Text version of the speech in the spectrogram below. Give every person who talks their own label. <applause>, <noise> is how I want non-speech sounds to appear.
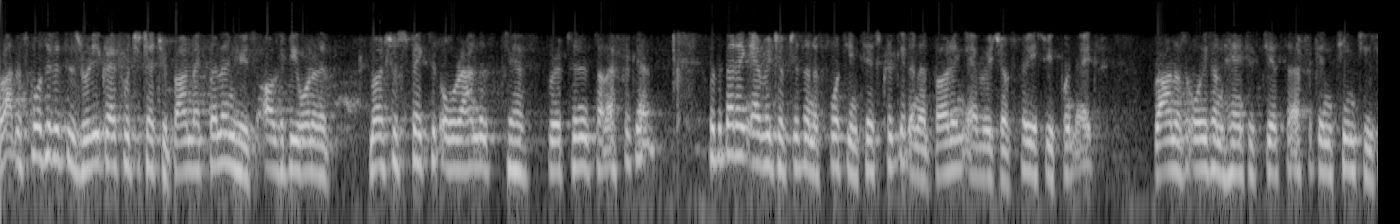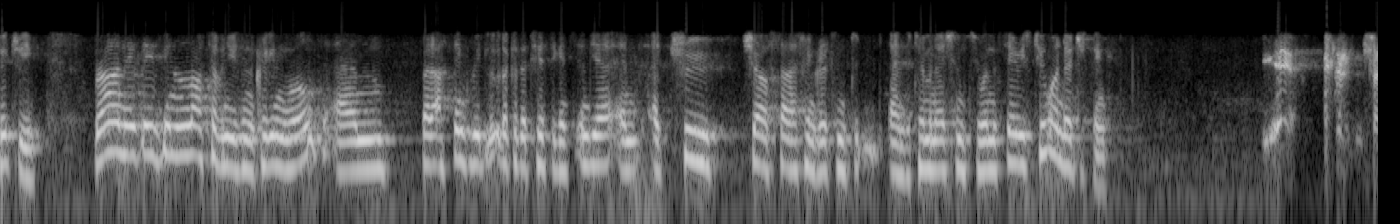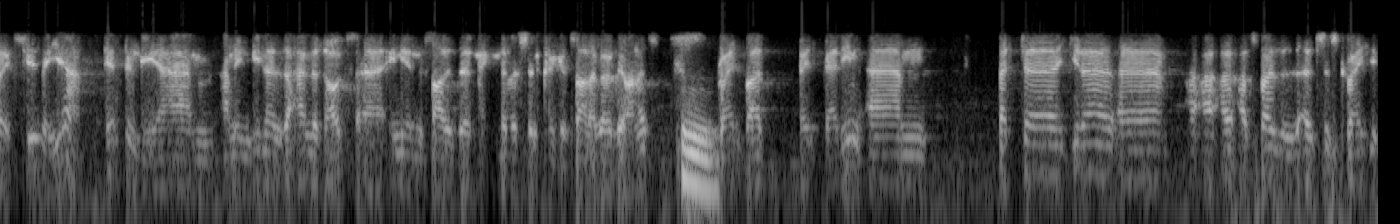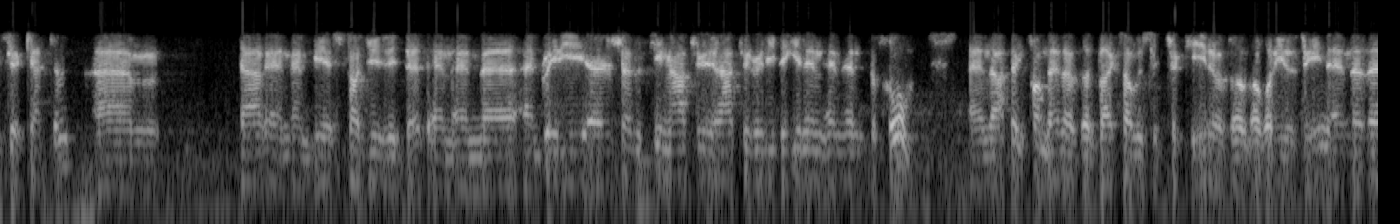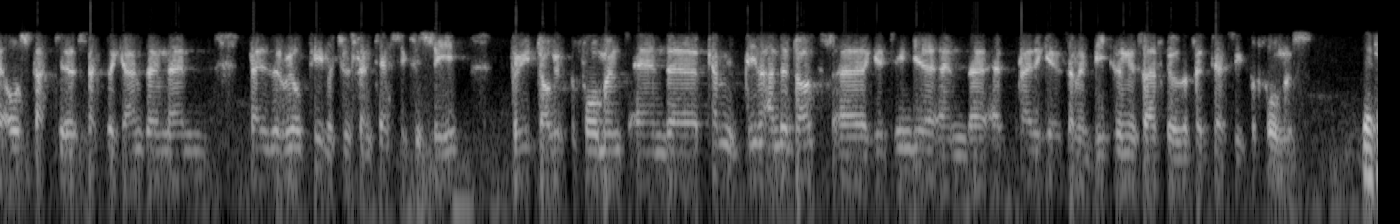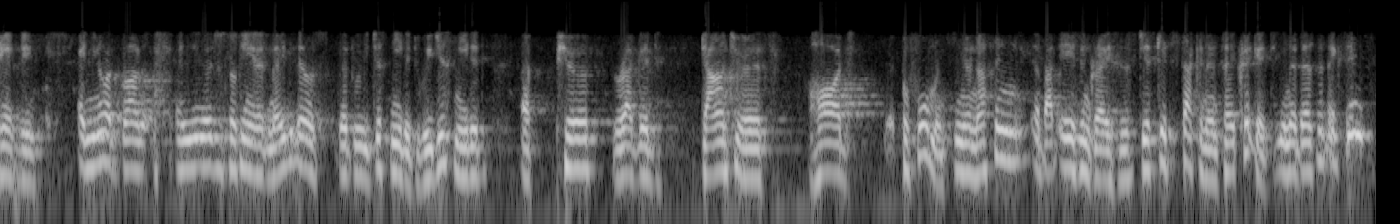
Speaker 1: All right, the sports editor is really grateful to chat to Brian McMillan, who's arguably one of the most respected all-rounders to have represented South Africa. With a batting average of just under 14 Test cricket and a bowling average of 33.8, Brian was always on hand to steer South African team to victory. Brian, there's been lots of news in the cricketing world, um, but I think we look at the Test against India and a true show of South African grit and determination to win the series 2-1, don't you think?
Speaker 2: Yeah. <coughs> so, excuse me, yeah definitely. Um, I mean, being as the underdogs, uh, Indian side is a magnificent cricket side, I've got to be honest. Mm. Great, but great batting. Um, but, uh, you know, uh, I, I, I suppose it's just great if you're captain. Um, down and, and be as stodgy as he did and, and, uh, and really uh, show the team how to, how to really dig in and, and, and perform. And I think from that, uh, the blokes obviously took heed of, of, of what he was doing, and uh, they all stuck to, stuck to the guns and, and played as a real team, which was fantastic to see. Very dogged performance, and uh, coming being underdogs uh, against India and, uh, and played against them and beating them in South Africa was a fantastic performance.
Speaker 1: Definitely. And you know what, Brian? And you know, just looking at it, maybe there was that we just needed. We just needed a pure, rugged, down to earth, hard performance. You know, nothing about airs and graces. Just get stuck in and play cricket. You know, does that make sense?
